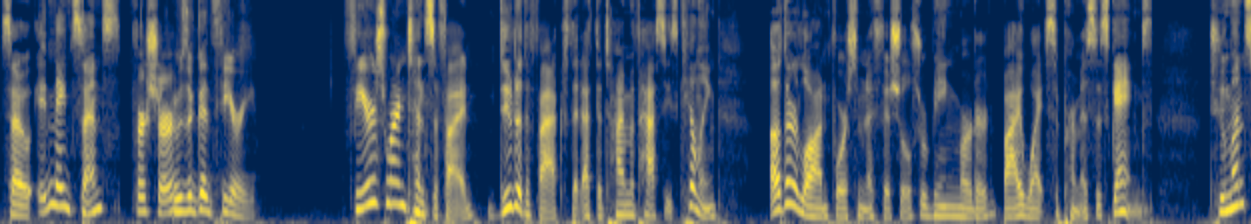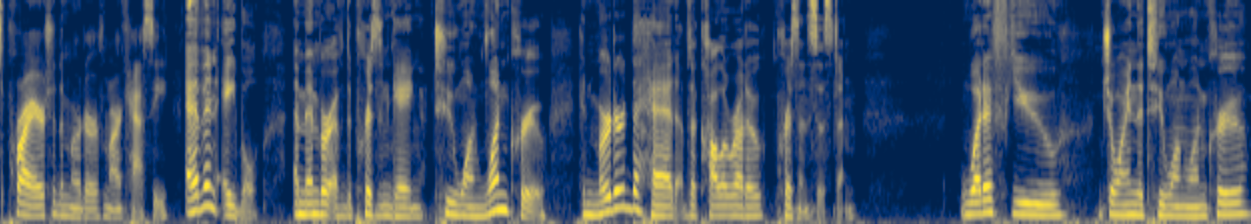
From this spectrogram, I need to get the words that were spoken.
So it made sense for sure. it was a good theory. Fears were intensified due to the fact that at the time of Hasse's killing, other law enforcement officials were being murdered by white supremacist gangs. Two months prior to the murder of Mark Hasse, Evan Ebel, a member of the prison gang 211 crew, had murdered the head of the Colorado prison system. What if you joined the 211 crew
